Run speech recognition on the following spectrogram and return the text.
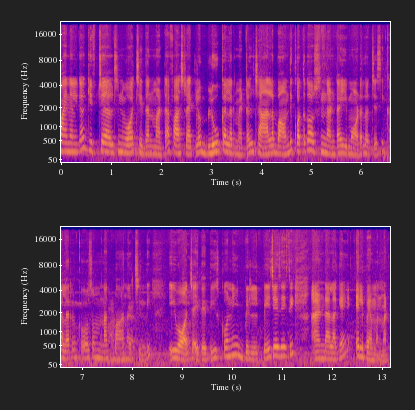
ఫైనల్గా గిఫ్ట్ చేయాల్సిన వాచ్ ఇదనమాట ఫాస్ట్ ట్రాక్లో బ్లూ కలర్ మెటల్ చాలా బాగుంది. కొత్తగా వస్తుందంట ఈ మోడల్ వచ్చేసి. కలర్ కోసం నాకు బాగా నచ్చింది. ఈ వాచ్ అయితే తీసుకొని బిల్ పే చేసేసి అండ్ అలాగే వెళ్ళిపోయామన్నమాట.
